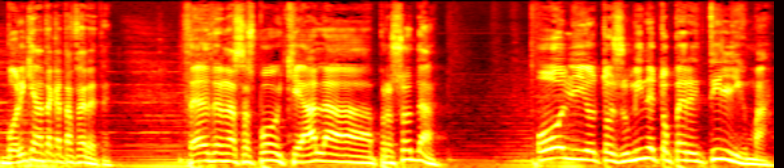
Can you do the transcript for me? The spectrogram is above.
Μπορεί και να τα καταφέρετε. Θέλετε να σας πω και άλλα προσόντα; Όλοι το zoom είναι το περιτύλιγμα.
